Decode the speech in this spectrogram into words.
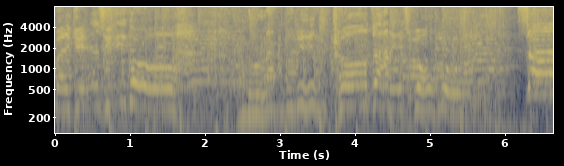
빨개지고 놀란 눈은 커다래지고 더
